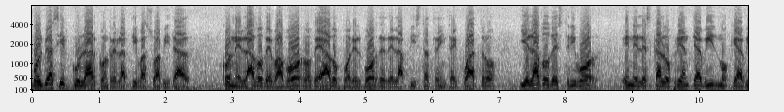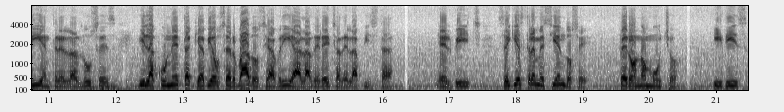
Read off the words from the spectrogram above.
volvió a circular con relativa suavidad con el lado de babor rodeado por el borde de la pista 34 y el lado de estribor en el escalofriante abismo que había entre las luces y la cuneta que había observado se abría a la derecha de la pista. El beach seguía estremeciéndose, pero no mucho, y Diz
